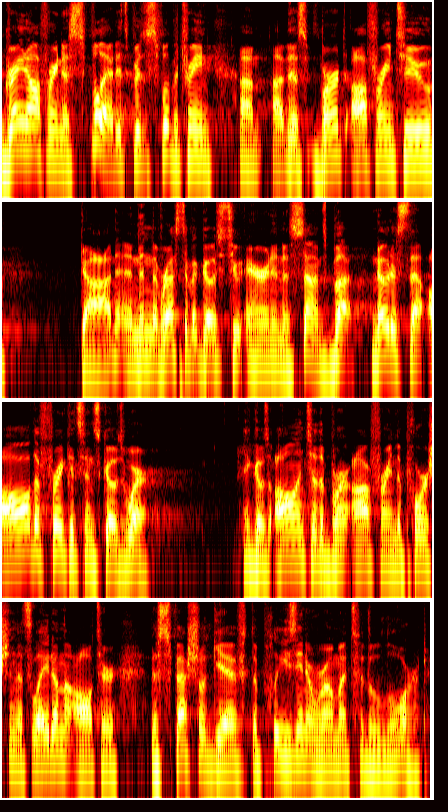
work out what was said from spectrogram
grain offering is split. It's split between um, uh, this burnt offering to God, and then the rest of it goes to Aaron and his sons. But notice that all the frankincense goes where? It goes all into the burnt offering, the portion that's laid on the altar, the special gift, the pleasing aroma to the Lord.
